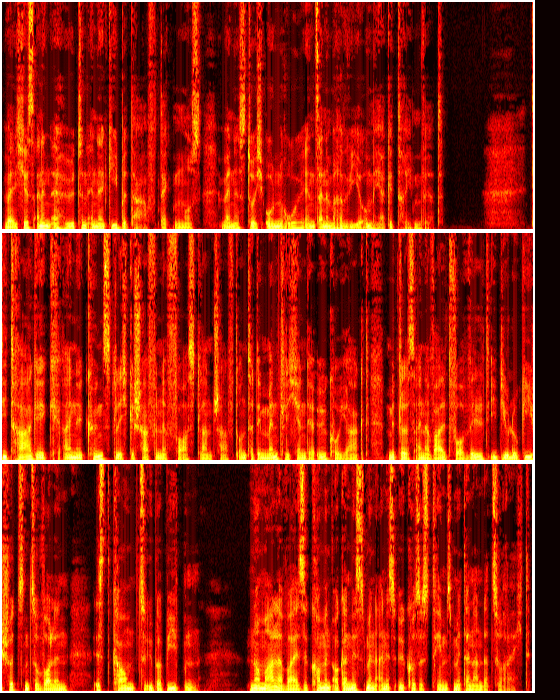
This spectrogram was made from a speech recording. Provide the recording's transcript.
welches einen erhöhten Energiebedarf decken muss, wenn es durch Unruhe in seinem Revier umhergetrieben wird. Die Tragik, eine künstlich geschaffene Forstlandschaft unter dem Mäntelchen der Ökojagd mittels einer Wald-vor-Wild-Ideologie schützen zu wollen, ist kaum zu überbieten Normalerweise kommen Organismen eines Ökosystems miteinander zurecht,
